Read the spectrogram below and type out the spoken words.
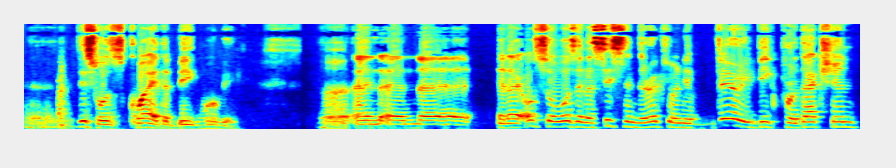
Uh, this was quite a big movie. Uh, and and uh, and I also was an assistant director in a very big production,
